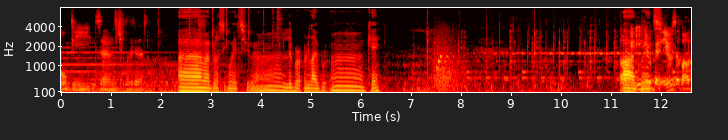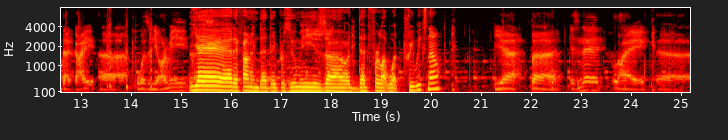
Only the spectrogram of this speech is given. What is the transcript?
ODs and shit like that. Uh, my blessing waits you. Uh, liber liber. Uh, okay. Oh, Ah, did you hear the news about that guy uh, who was in the army? Yeah, yeah, yeah, they found him dead. They presume he is uh dead for like what three weeks now. Yeah, but isn't it like uh,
